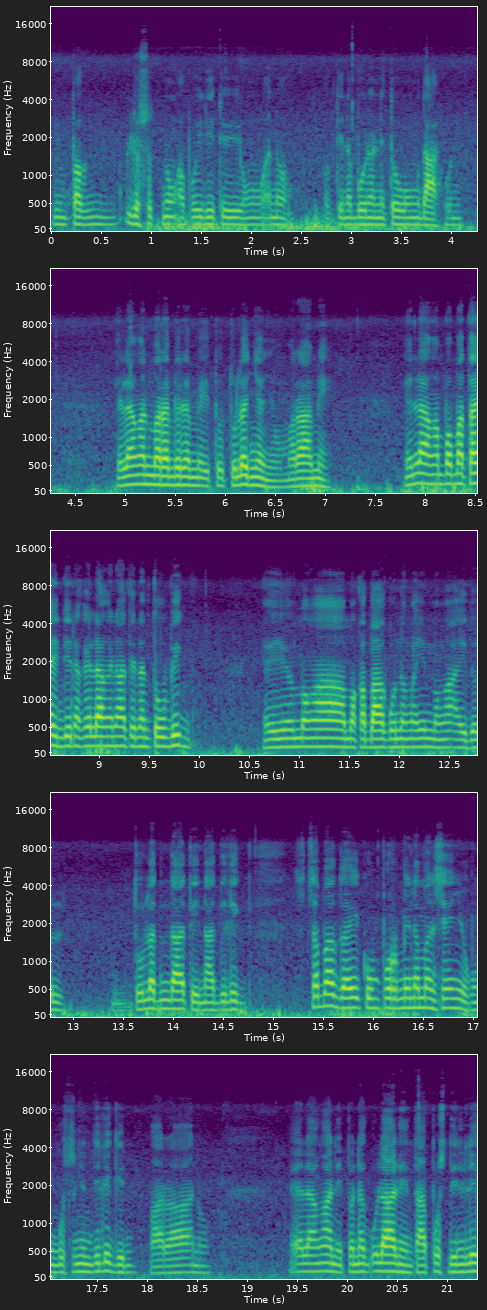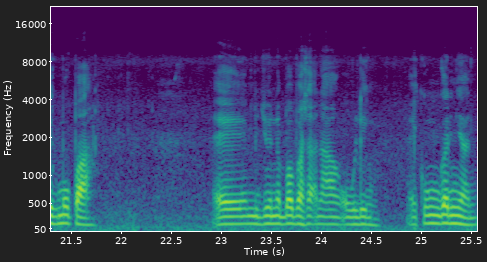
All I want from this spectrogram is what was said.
yung paglusot ng apoy dito yung ano, pag tinabunan nitong dahon. Kailangan marami-rami ito. Tulad niyan yung marami. Yan lang ang pamatay. Hindi na kailangan natin ng tubig. Eh, yung mga makabago na ngayon mga idol. Tulad ng dati, nadilig. Sa bagay, conforme naman sa inyo kung gusto nyo diligin para ano, kailangan eh, pag nag-ulanin tapos dinilig mo pa, eh medyo nababasa na ang uling. Eh kung ganyan,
